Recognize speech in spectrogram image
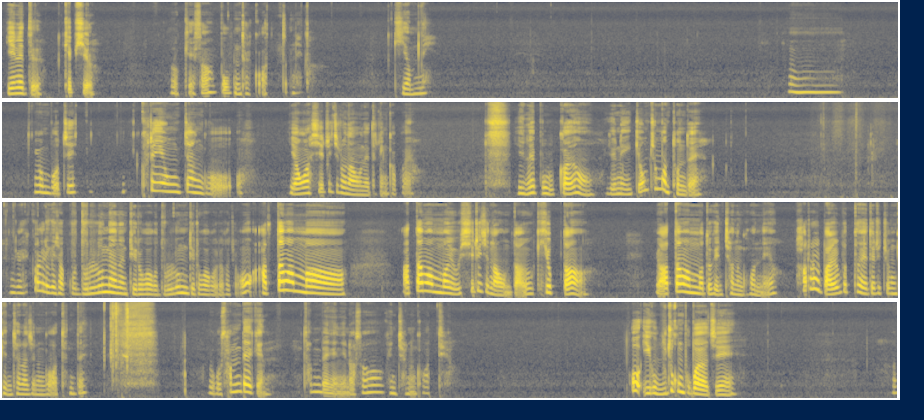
얘네들 캡슐 이렇게 해서 뽑으면 될 것 같습니다. 귀엽네. 음, 이건 뭐지? 크레용 짱구 영화 시리즈로 나온 애들인가 봐요. 얘네 뭘까요? 얘네 인기 엄청 많던데. 이게 헷갈리게 자꾸 누르면은 뒤로 가고 누르면 뒤로 가고 이래가지고 어? 아따맘마 아따맘마 요 시리즈 나온다. 이거 귀엽다. 이 아따맘마도 괜찮은 것 같네요. 8월 말부터 애들이 좀 괜찮아지는 것 같은데. 요거 300엔. 300엔이라서 괜찮은 것 같아요. 어, 이거 무조건 뽑아야지.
